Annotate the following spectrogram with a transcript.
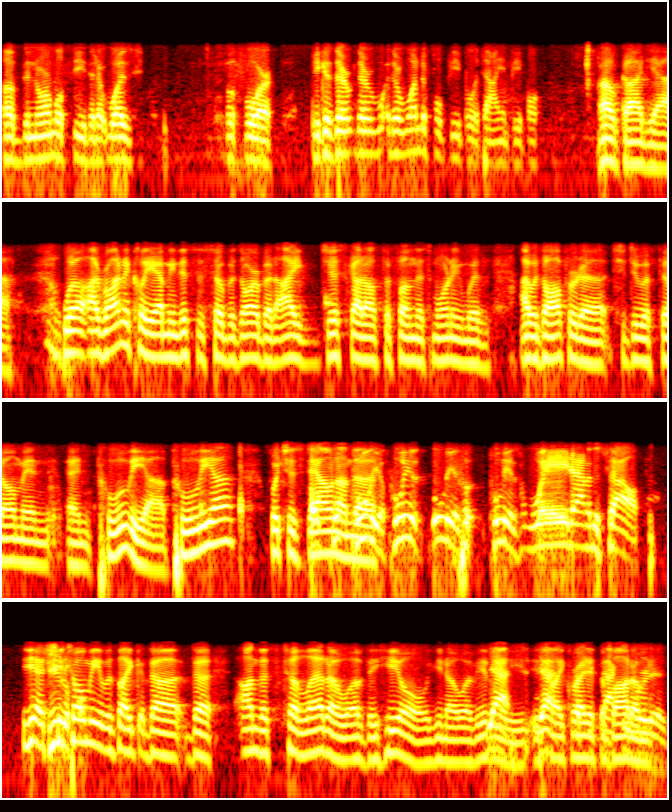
of the normalcy that it was before because they're they're they're wonderful people Italian people. Oh God, yeah. Well, ironically, I mean, this is so bizarre, but I just got off the phone this morning with. I was offered a, to do a film in in Puglia, Puglia, which is down oh, on the. Puglia, Puglia, Puglia, Puglia is way down in the south. Yeah, she told me it was like the the on the stiletto of the heel, you know, of Italy. Yes, it's yes, like right at the exactly bottom. Where it is.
